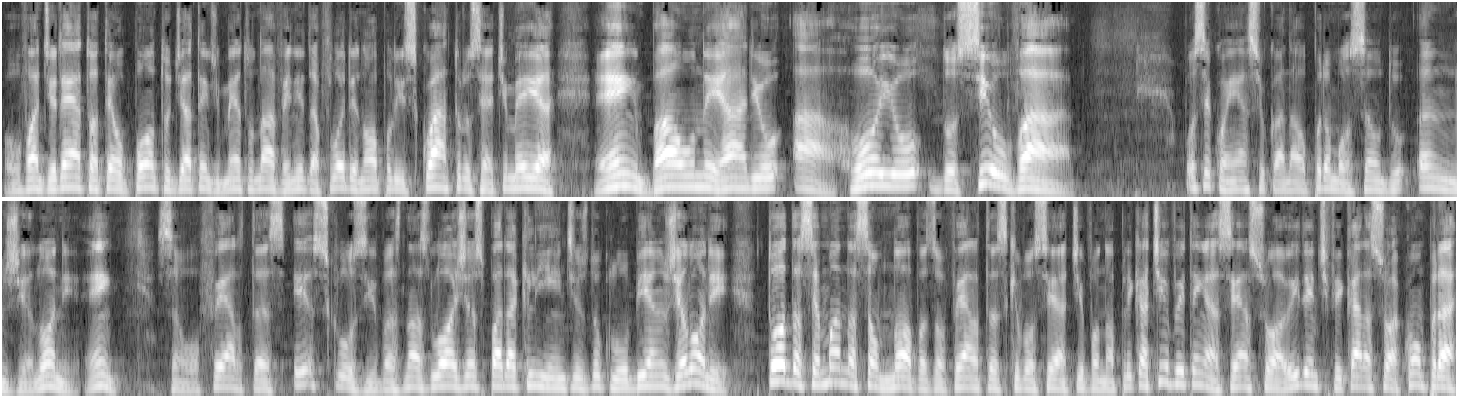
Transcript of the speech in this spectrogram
ou vá direto até o ponto de atendimento na Avenida Florinópolis 476 em Balneário Arroio do Silva. Você conhece o canal Promoção do Angelone, hein? São ofertas exclusivas nas lojas para clientes do Clube Angelone. Toda semana são novas ofertas que você ativa no aplicativo e tem acesso a identificar a sua compra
